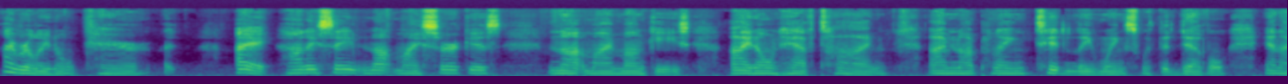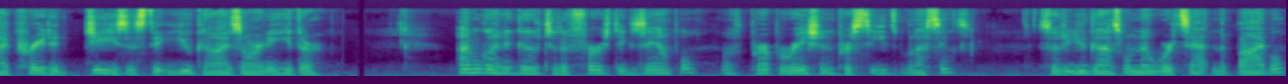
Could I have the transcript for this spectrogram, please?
I really don't care. I, how they say, not my circus, not my monkeys. I don't have time. I'm not playing tiddlywinks with the devil. And I pray to Jesus that you guys aren't either. I'm going to go to the first example of preparation precedes blessings. So that you guys will know where it's at in the Bible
